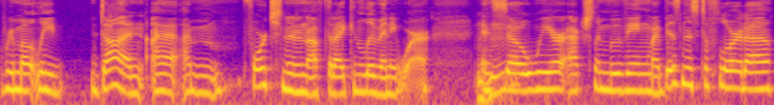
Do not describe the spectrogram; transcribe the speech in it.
remotely done, I, I'm fortunate enough that I can live anywhere. And so we are actually moving my business to Florida,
